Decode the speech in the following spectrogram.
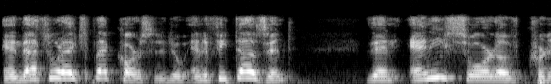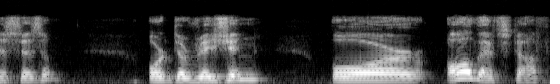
And that's what I expect Carson to do. And if he doesn't, then any sort of criticism or derision or all that stuff,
